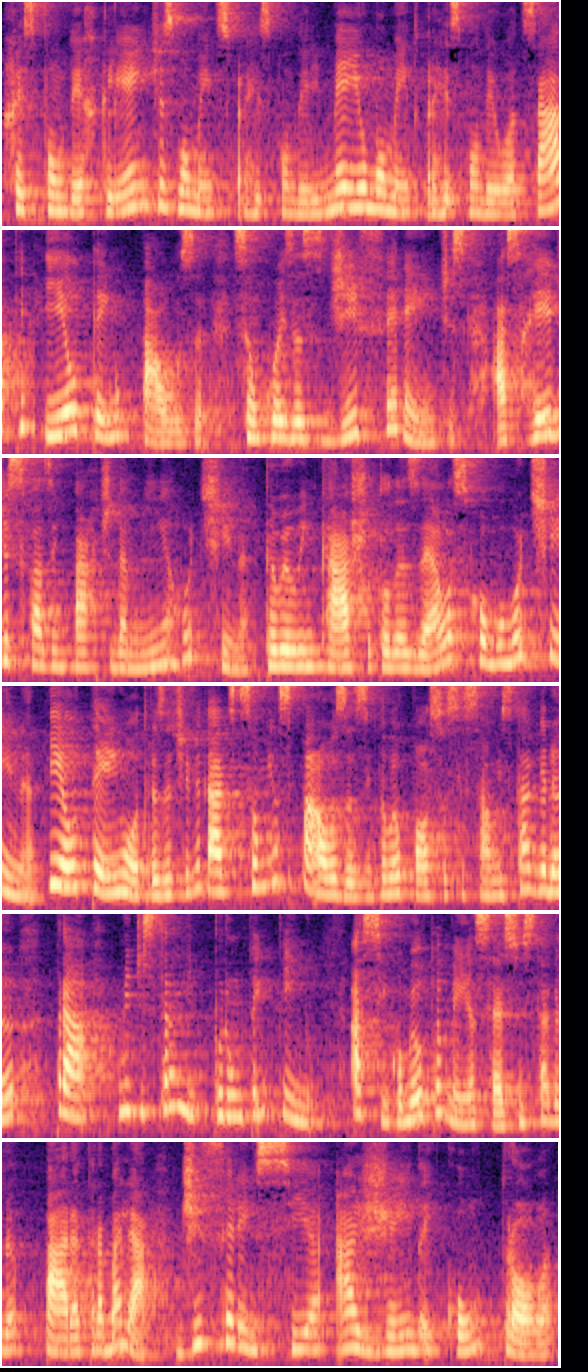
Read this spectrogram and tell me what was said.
responder clientes, momentos para responder e-mail, momento para responder WhatsApp e eu tenho pausa. São coisas diferentes. As redes fazem parte da minha rotina, então eu encaixo todas elas como rotina. E eu tenho outras atividades que são minhas pausas, então eu posso acessar o Instagram para me distrair por um tempinho. Assim como eu também acesso o Instagram para trabalhar. Diferencia, agenda e controla.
